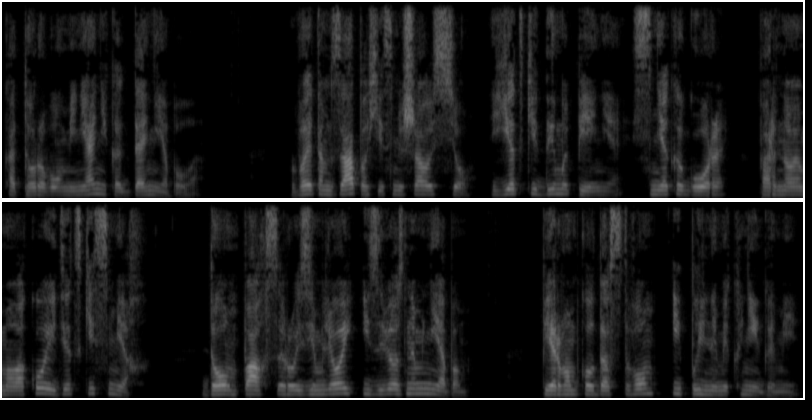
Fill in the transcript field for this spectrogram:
которого у меня никогда не было. В этом запахе смешалось все. Едкий дым и пение, снег и горы, парное молоко и детский смех. Дом пах сырой землей и звездным небом, первым колдовством и пыльными книгами.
